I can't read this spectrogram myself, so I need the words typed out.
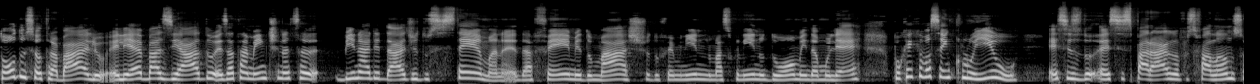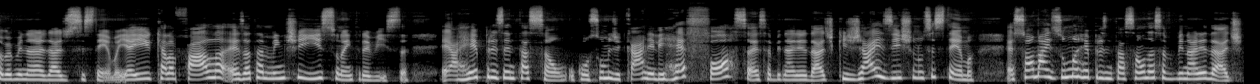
todo o seu trabalho ele é baseado exatamente nessa binaridade do sistema, né? Da fêmea, do macho, do feminino, do masculino, do homem, da mulher. Por que, que você incluiu esses, esses parágrafos falando sobre a binariedade do sistema. E aí o que ela fala é exatamente isso na entrevista. É a representação. O consumo de carne, ele reforça essa binariedade que já existe no sistema. É só mais uma representação dessa binariedade.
